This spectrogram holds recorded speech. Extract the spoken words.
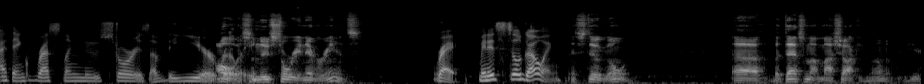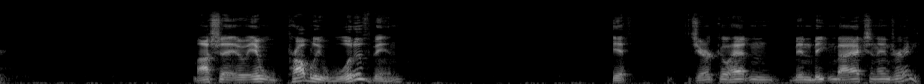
I think, wrestling news stories of the year. Oh, it's a news story; it never ends. right. I mean, it's still going. It's still going. Uh, but that's not my shocking moment of the year. My sh- it probably would have been if Jericho hadn't been beaten by Action Andretti.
